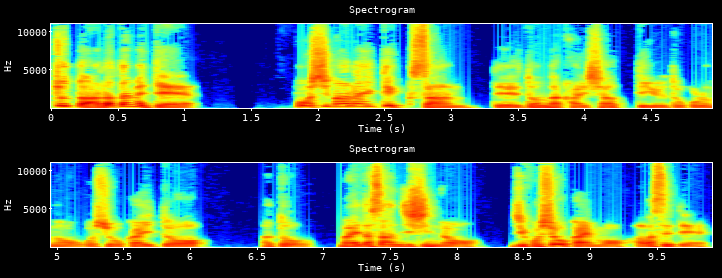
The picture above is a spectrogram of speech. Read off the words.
ちょっと改めて、東芝ライテックさんってどんな会社っていうところのご紹介と、あと、前田さん自身の自己紹介も合わせて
